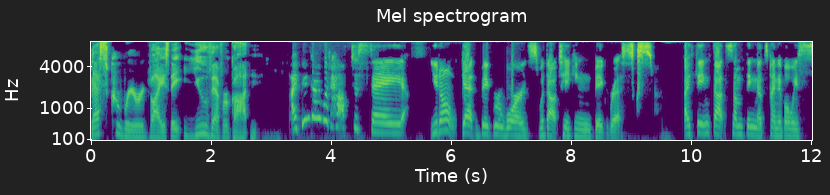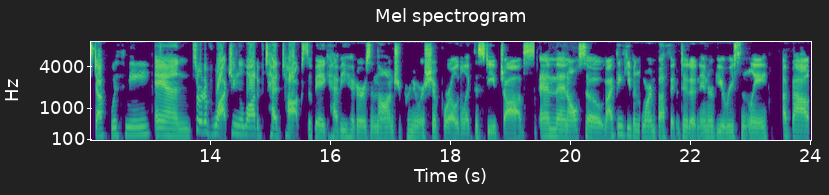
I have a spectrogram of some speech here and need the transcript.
best career advice that you've ever gotten? I think I would have to say you don't get big rewards without taking big risks. I think that's something that's kind of always stuck with me and sort of watching a lot of TED Talks of big heavy hitters in the entrepreneurship world, like the Steve Jobs. And then also, I think even Warren Buffett did an interview recently about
